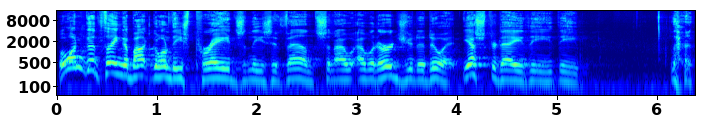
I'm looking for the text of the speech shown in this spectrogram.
But one good thing about going to these parades and these events, and I, I would urge you to do it. Yesterday, the, the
